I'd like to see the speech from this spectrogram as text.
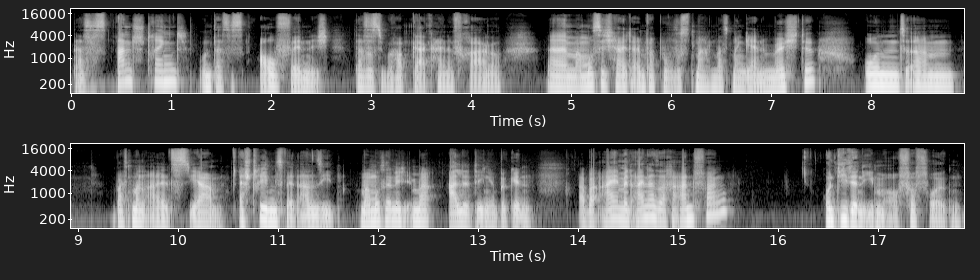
Das ist anstrengend und das ist aufwendig. Das ist überhaupt gar keine Frage. Äh, man muss sich halt einfach bewusst machen, was man gerne möchte und ähm, was man als ja erstrebenswert ansieht. Man muss ja nicht immer alle Dinge beginnen, aber ein, mit einer Sache anfangen und die dann eben auch verfolgen.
